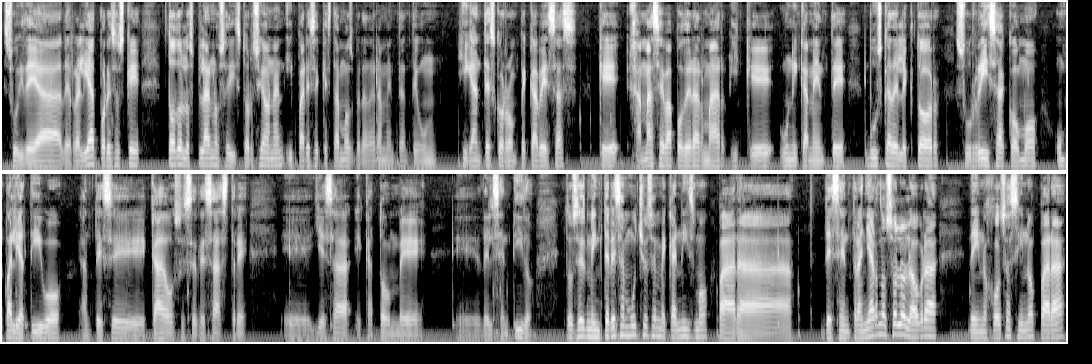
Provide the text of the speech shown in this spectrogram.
su idea de realidad. Por eso es que todos los planos se distorsionan y parece que estamos verdaderamente ante un gigantesco rompecabezas que jamás se va a poder armar y que únicamente busca del lector su risa como un paliativo ante ese caos, ese desastre eh, y esa hecatombe eh, del sentido. Entonces me interesa mucho ese mecanismo para desentrañar no solo la obra de Hinojosa, sino para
